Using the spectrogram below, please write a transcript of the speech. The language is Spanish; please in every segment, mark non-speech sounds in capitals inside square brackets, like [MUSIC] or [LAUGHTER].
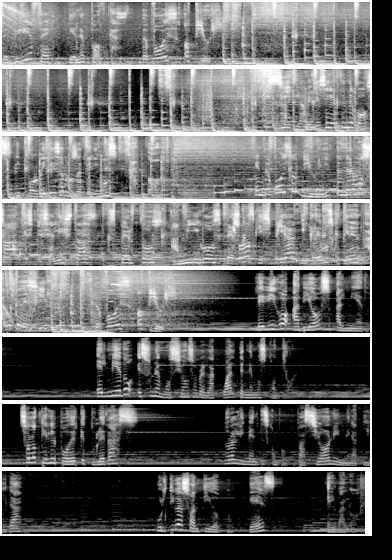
The Beauty Effect tiene podcast, The Voice of Beauty. Sí, la belleza ya tiene voz y por belleza nos referimos a todo. En The Voice of Beauty tendremos a especialistas, expertos, amigos, personas que inspiran y creemos que tienen algo que decir. The Voice of Beauty. Le digo adiós al miedo. El miedo es una emoción sobre la cual tenemos control. Solo tiene el poder que tú le das. No lo alimentes con preocupación y negatividad. Cultiva su antídoto, que es el valor.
